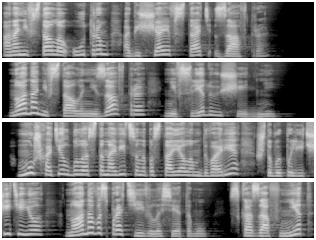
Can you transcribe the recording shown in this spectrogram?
она не встала утром, обещая встать завтра. Но она не встала ни завтра, ни в следующие дни. Муж хотел было остановиться на постоялом дворе, чтобы полечить ее, но она воспротивилась этому, сказав «нет»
